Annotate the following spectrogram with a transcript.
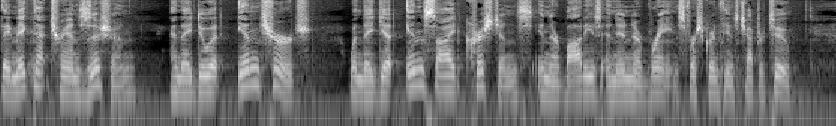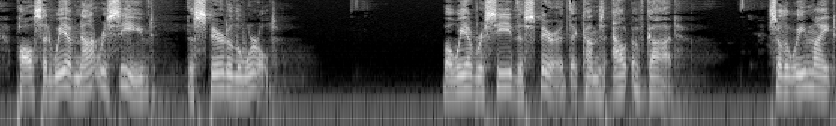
they make that transition and they do it in church when they get inside Christians in their bodies and in their brains. 1 Corinthians chapter 2. Paul said, We have not received the Spirit of the world, but we have received the Spirit that comes out of God, so that we might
